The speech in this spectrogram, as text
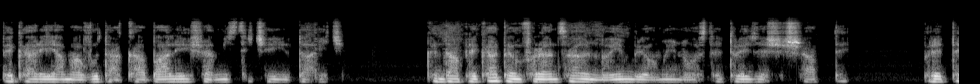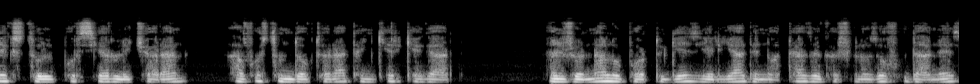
pe care i-am avut a cabalei și a misticei iudaice. Când a plecat în Franța în noiembrie 1937, pretextul bursierului Cioran a fost un doctorat în Kierkegaard. În jurnalul portughez, Eliade notează că filozoful danez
